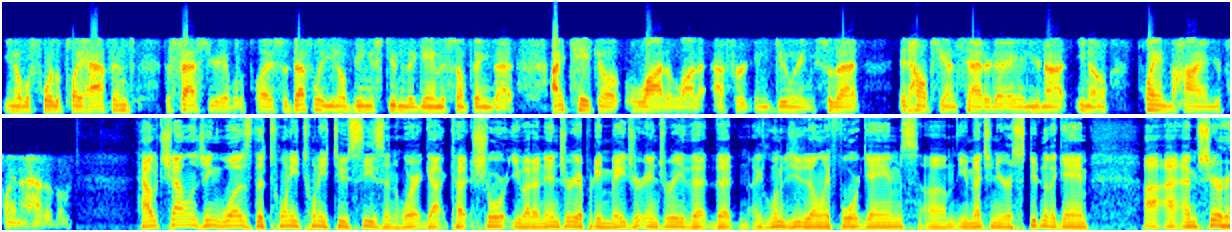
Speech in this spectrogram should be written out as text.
you know, before the play happens, the faster you're able to play. So definitely, you know, being a student of the game is something that I take a lot, a lot of effort in doing, so that it helps you on Saturday and you're not, you know, playing behind, you're playing ahead of them. How challenging was the 2022 season where it got cut short? You had an injury, a pretty major injury that that limited you to only four games. Um, you mentioned you're a student of the game. I, I'm sure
